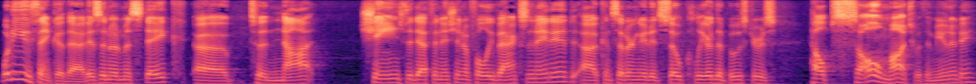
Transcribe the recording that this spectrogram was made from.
What do you think of that? Isn't it a mistake uh, to not change the definition of fully vaccinated, uh, considering it is so clear that boosters help so much with immunity?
